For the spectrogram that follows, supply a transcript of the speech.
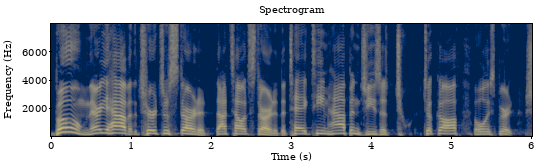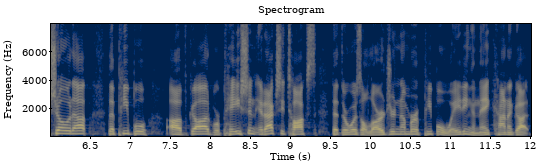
Boom, there you have it. The church was started. That's how it started. The tag team happened. Jesus took off. The Holy Spirit showed up. The people of God were patient. It actually talks that there was a larger number of people waiting, and they kind of got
